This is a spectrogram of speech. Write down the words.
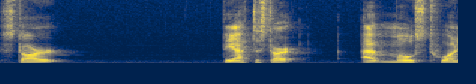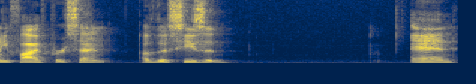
start they have to start at most 25% of the season. And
